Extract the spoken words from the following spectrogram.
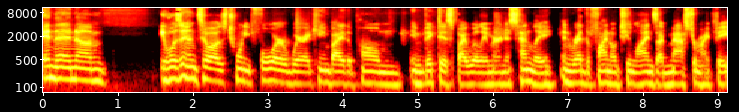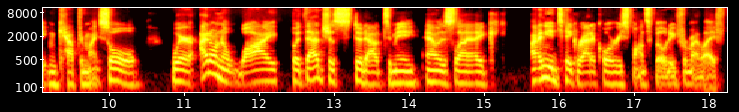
And then um, it wasn't until I was 24 where I came by the poem Invictus by William Ernest Henley and read the final two lines I master my fate and captain my soul, where I don't know why, but that just stood out to me. And I was like, I need to take radical responsibility for my life.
